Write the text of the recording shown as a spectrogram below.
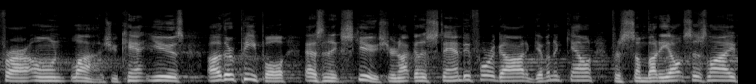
for our own lives. You can't use other people as an excuse. You're not going to stand before God and give an account for somebody else's life.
